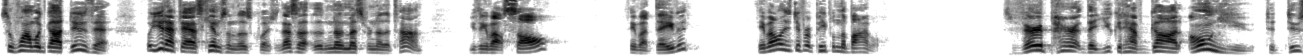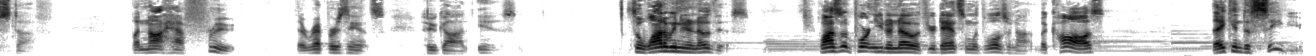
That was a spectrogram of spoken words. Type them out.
So why would God do that? Well, you'd have to ask Him some of those questions. That's a, another mess for another time. You think about Saul, think about David, think about all these different people in the Bible. It's very apparent that you could have God on you to do stuff, but not have fruit that represents who God is. So, why do we need to know this? Why is it important you to know if you're dancing with wolves or not? Because they can deceive you.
